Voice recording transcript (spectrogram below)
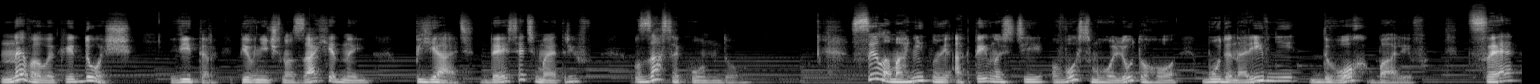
невеликий дощ. Вітер північно-західний 5-10 метрів за секунду. Сила магнітної активності 8 лютого буде на рівні 2 балів. Це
